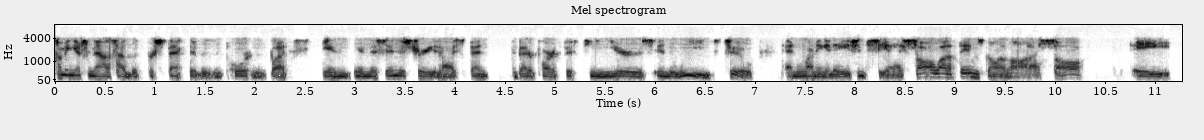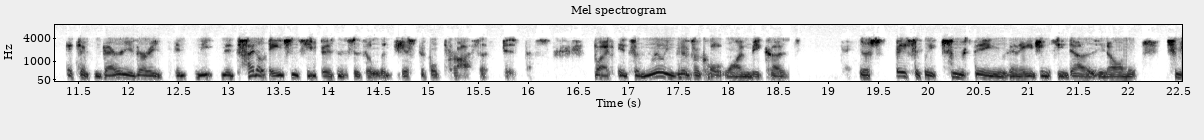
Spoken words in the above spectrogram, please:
Coming in from the outside with perspective is important, but in in this industry, you know, I spent the better part of 15 years in the weeds too, and running an agency, and I saw a lot of things going on. I saw a it's a very very the, the title agency business is a logistical process business, but it's a really difficult one because there's basically two things an agency does, you know, two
